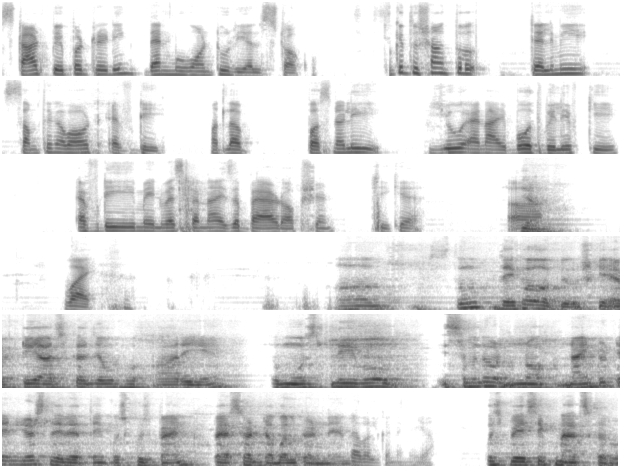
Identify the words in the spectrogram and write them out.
start paper trading then move on to real stock okay Tushant तो tell me something about FD मतलब personally you and I both believe कि एफ़ में इन्वेस्ट करना इज़ अ बैड ऑप्शन ठीक है? वाई तुम देखा होगा पीयूष कि एफ़ आजकल जब आ रही है तो मोस्टली वो इस समय तो नाइन टू टेन इयर्स ले लेते हैं कुछ कुछ बैंक पैसा डबल करने में। डबल करने में या। कुछ बेसिक मैथ्स करो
